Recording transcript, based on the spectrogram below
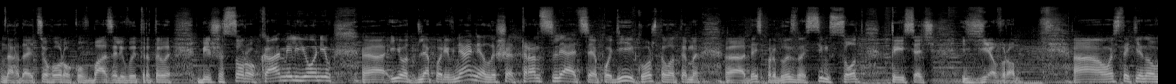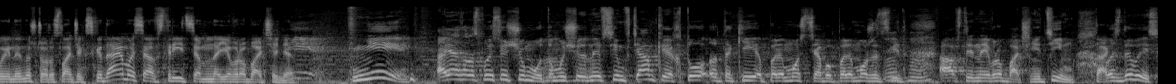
Нагадаю, цього року в Базелі витратили більше 40 мільйонів. Е, І от для порівняння лише трансляція події коштуватиме е, десь приблизно 700 тисяч євро. А ось такі новини. Ну що, Русланчик, скидаємося австрійцям на Євробачення? Ні. А я зараз поясню, чому. Тому що не всім втямки, хто такі переможці або переможець від Австрії на Євробаченні. Тім, Так. ось дивись.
